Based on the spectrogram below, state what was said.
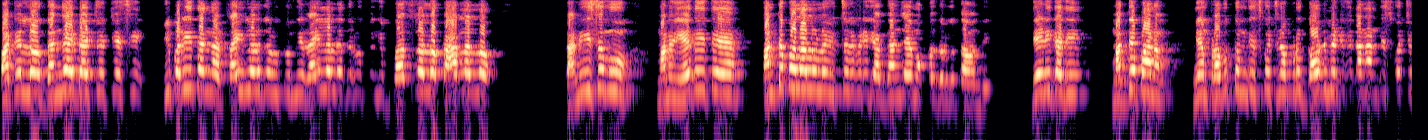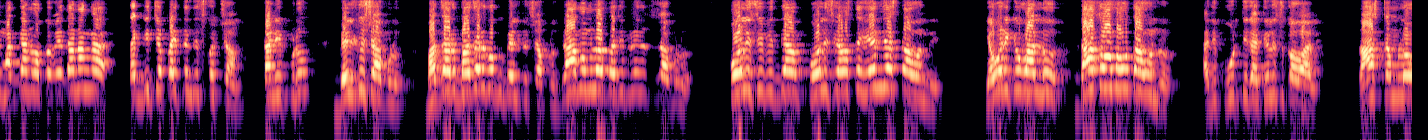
వాటిల్లో గంజాయి బ్యాచ్ వచ్చేసి విపరీతంగా ట్రైన్లలో జరుగుతుంది రైళ్ళలో జరుగుతుంది బస్సులలో కార్లలో. కనీసము మనం ఏదైతే పంట పొలాలలో విడిగా గంజాయి మొక్కలు దొరుకుతా ఉంది దేనికది? మద్యపానం. మేము ప్రభుత్వం తీసుకొచ్చినప్పుడు గవర్నమెంట్ విధానాన్ని తీసుకొచ్చి మద్యాన్ని ఒక విధానంగా తగ్గించే ప్రయత్నం తీసుకొచ్చాం. కానీ ఇప్పుడు బెల్ట్ షాపులు బజార్ బజార్కి ఒక బెల్ట్ షాపులు గ్రామంలో పది బెల్ట్ షాపులు. పోలీసు విద్య పోలీసు వ్యవస్థ ఏం చేస్తా ఉంది? ఎవరికి వాళ్ళు దాసవం అవుతా ఉన్నారు అది పూర్తిగా తెలుసుకోవాలి. రాష్ట్రంలో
